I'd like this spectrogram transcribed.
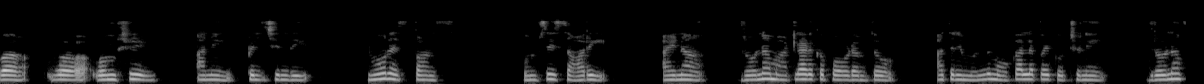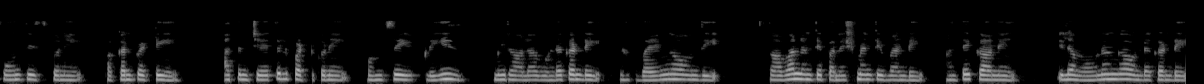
వ వంశీ అని పిలిచింది. No response. వంశీ సారీ. అయినా ద్రోణ మాట్లాడకపోవడంతో అతని ముందు మోకాళ్ళపై కూర్చుని ద్రోణ ఫోన్ తీసుకొని పక్కన పెట్టి అతని చేతులు పట్టుకుని వంశీ ప్లీజ్ మీరు అలా ఉండకండి నాకు భయంగా ఉంది. కావాలంటే పనిష్మెంట్ ఇవ్వండి. అంతేకాని ఇలా మౌనంగా ఉండకండి.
